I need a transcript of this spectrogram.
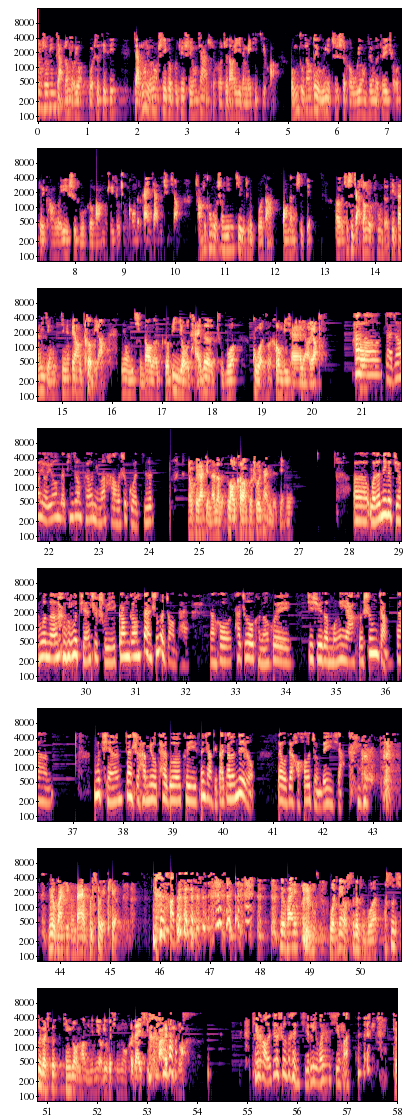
欢迎收听《假装有用》，我是 CC。假装有用是一个不具实用价值和指导意义的媒体计划。我们主张对无益知识和无用之用的追求，对抗唯利是图和盲目追求成功的干价值取向，尝试通过声音记录这个驳杂荒诞的世界。呃，这是假装有用的第三期节目，今天非常特别啊，因为我们请到了隔壁有台的主播果子和我们一起来聊聊。Hello，假装有用的听众朋友，你们好，我是果子。要不和大家简单的唠嗑唠嗑，说一下你的节目。呃，我的那个节目呢，目前是处于刚刚诞生的状态，然后它之后可能会继续的萌芽和生长，但目前暂时还没有太多可以分享给大家的内容，待我再好好的准备一下。没有关系，可能大家不是特别 care。好的，好的。就发现我这边有四个主播，四四个听众，然后你那边有六个听众，合在一起有八个听众。挺好的，这个数字很吉利，我很喜欢。对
